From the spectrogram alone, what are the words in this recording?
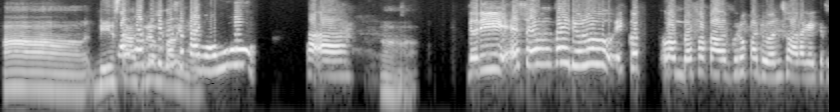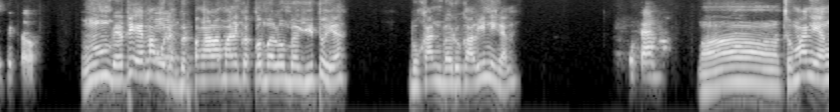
Ah, di soalnya aku Instagram juga paling. suka ya? nyanyi Ah, ah. Ah. Dari SMP dulu ikut lomba vokal grup paduan suara kayak gitu gitu Hmm, berarti emang udah berpengalaman ikut lomba-lomba gitu ya? Bukan baru kali ini kan? bukan Oh, cuman yang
